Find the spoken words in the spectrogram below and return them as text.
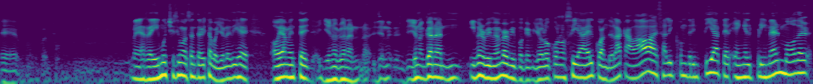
Eh, me reí muchísimo de esa entrevista, porque yo le dije, obviamente, you're not gonna, you're not gonna even remember me, porque yo lo conocí a él cuando él acababa de salir con Dream Theater en el primer Mother,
